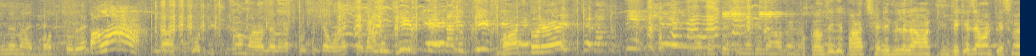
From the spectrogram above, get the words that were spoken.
মনে নাই পালা! না ছিল মারা যাবে না অনেক টাকা পেছনে গেলে হবে না। সকাল থেকে পাড়ার ছেলে পিলে আমার কি দেখেছে আমার পেছনে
